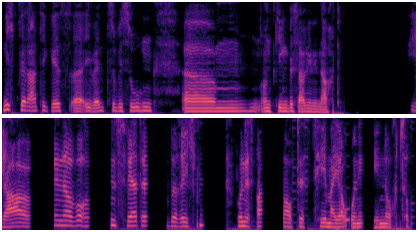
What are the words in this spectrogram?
nicht piratiges äh, Event zu besuchen ähm, und ging bislang in die Nacht. Ja, in der Woche Werte berichten. Bundesbank auf das Thema ja ohnehin noch zurück.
